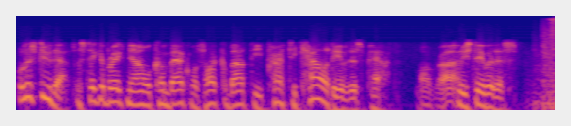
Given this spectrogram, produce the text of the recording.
Well, let's do that. Let's take a break now. We'll come back and we'll talk about the practicality of this path. All right. Please stay with us.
